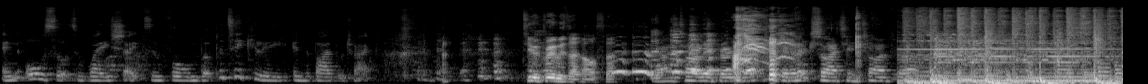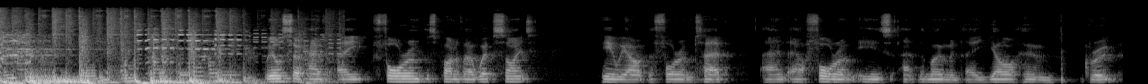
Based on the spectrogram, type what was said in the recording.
in all sorts of ways, shapes, and form, but particularly in the Bible track. Do you agree with that, Arthur? Yeah, I entirely agree with that. It's been an exciting time for us. We also have a forum as part of our website. Here we are at the forum tab, and our forum is at the moment a Yahoo group,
